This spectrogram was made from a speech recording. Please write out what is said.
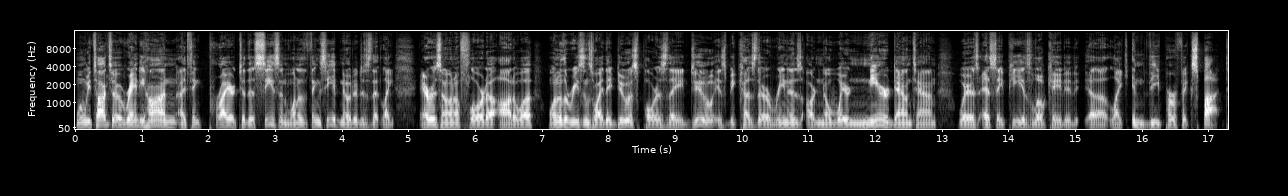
when we talked to Randy Hahn, I think prior to this season, one of the things he had noted is that like Arizona, Florida, Ottawa, one of the reasons why they do as poor as they do is because their arenas are nowhere near downtown, whereas SAP is located uh, like in the perfect spot.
